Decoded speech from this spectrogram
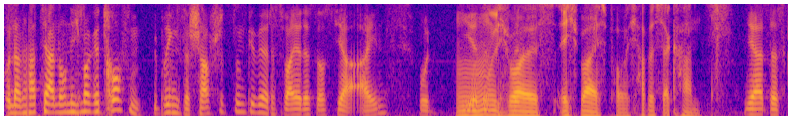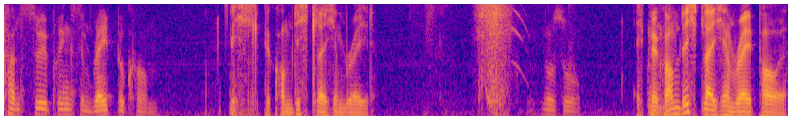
Und dann hat sie ja noch nicht mal getroffen. Übrigens, das Scharfschützengewehr, das war ja das aus Jahr 1, wo dir Mhm, das... ich weiß, ich weiß, Paul, ich habe es erkannt. Ja, das kannst du übrigens im Raid bekommen. Ich bekomme dich gleich im Raid. Nur so. Ich bekomme dich gleich im Raid, Paul.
